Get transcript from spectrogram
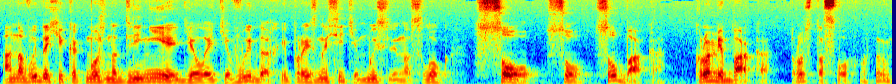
А на выдохе как можно длиннее делайте выдох и произносите мысленно слог со, со, собака. Кроме бака, просто со.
